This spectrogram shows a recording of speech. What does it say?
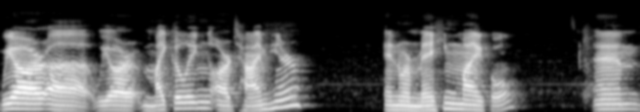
we are uh we are Michaeling our time here. And we're making Michael. And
